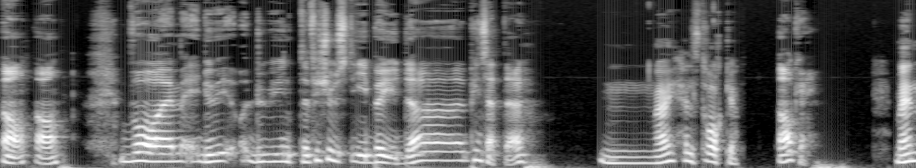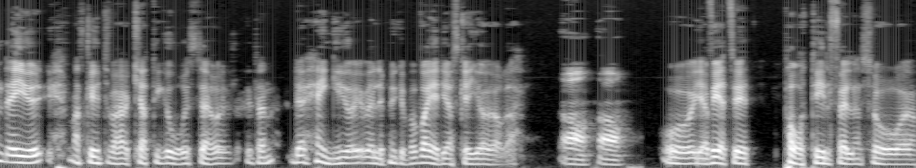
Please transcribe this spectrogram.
Ja, ja. Vad, eh, du, du är inte förtjust i böjda pincetter? Mm, nej, helst raka. Okej. Men det är ju, man ska ju inte vara kategorisk där, utan det hänger ju väldigt mycket på vad är det jag ska göra. Ja, ja. Och jag vet vid ett par tillfällen så eh,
